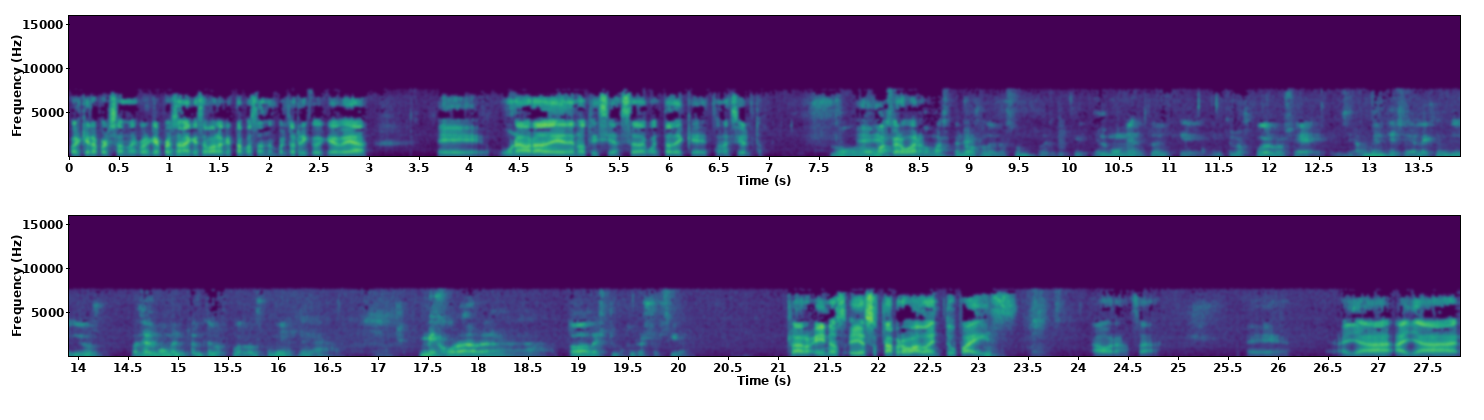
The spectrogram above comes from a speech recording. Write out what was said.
cualquier persona, cualquier persona que sepa lo que está pasando en Puerto Rico y que vea eh, una hora de, de noticias se da cuenta de que esto no es cierto. Lo, lo Eh, más, pero bueno. lo más penoso del asunto es de que el momento en que, en que los pueblos se, realmente se alejen de Dios va a ser el momento en que los pueblos comiencen a mejorar ah, toda la estructura social. Claro, y, nos, y eso está aprobado en tu país ahora, o sea, eh, allá, allá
